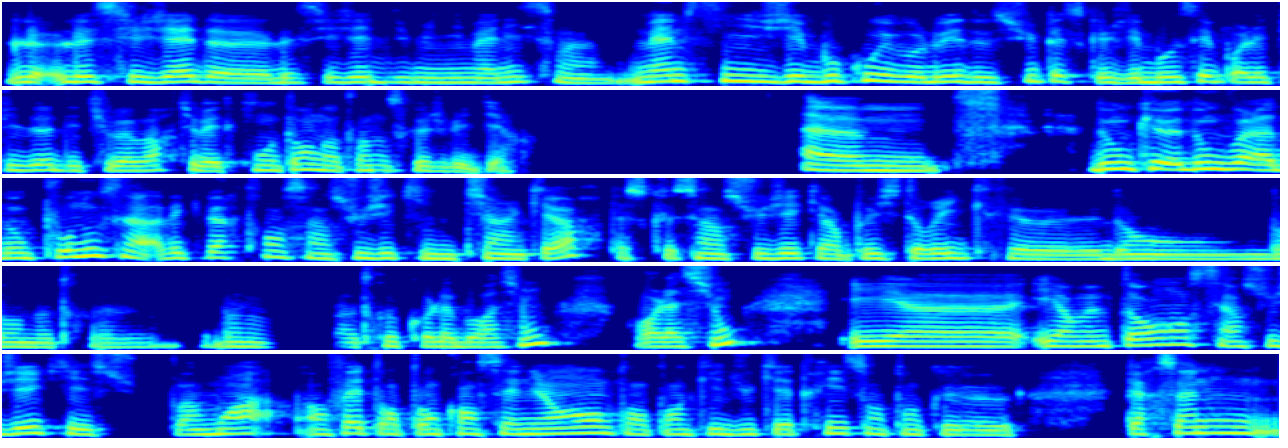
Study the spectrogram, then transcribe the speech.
le, sujet le sujet du minimalisme, même si j'ai beaucoup évolué dessus parce que j'ai bossé pour l'épisode et tu vas voir, tu vas être content d'entendre ce que je vais dire. Euh, donc, euh, donc voilà. Donc pour nous, avec Bertrand, c'est un sujet qui nous tient à cœur parce que c'est un sujet qui est un peu historique euh, dans, dans notre dans notre collaboration, relation. Et, euh, et en même temps, c'est un sujet qui est, enfin, moi, en fait, en tant qu'enseignante, en tant qu'éducatrice, en tant que personne,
